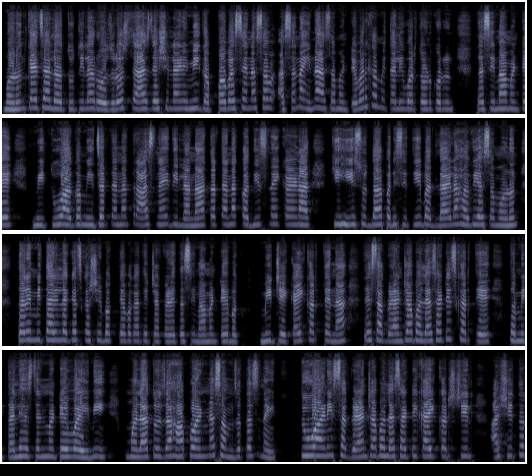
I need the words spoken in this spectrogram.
"म्हणून काय झालं? तू तिला रोज-रोज त्रास देशील आणि मी गप्प बसेन असं असं नाही ना?" असं म्हणते बरं का मिताली वरतोड करून. तर सीमा म्हणते, "मी तू अगं मी जर त्यांना त्रास नाही दिला ना, तर त्यांना कधीच नाही कळणार की ही सुद्धा परिस्थिती बदलायला हवी असं म्हणून." तर मिताली लगेच कशी बघते बघा तिच्याकडे. तर सीमा म्हणते, "बघ मी जे काही करते ना, ते सगळ्यांच्या भल्यासाठीच करते." तर मिताली हसतेन म्हणते, "वहिनी मला तुझा हा पॉइंट ना समजतच नाही. तू आणि सगळ्यांच्या भल्यासाठी काही करशील अशी तर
